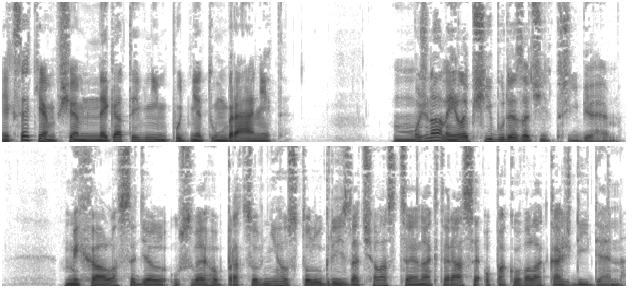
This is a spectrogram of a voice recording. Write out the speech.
Jak se těm všem negativním podnětům bránit? Možná nejlepší bude začít příběhem. Michal seděl u svého pracovního stolu, když začala scéna, která se opakovala každý den.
